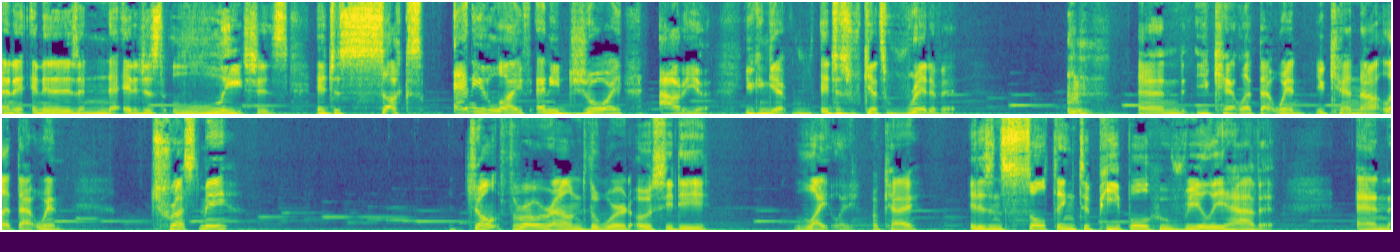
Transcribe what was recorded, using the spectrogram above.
And it, and it is a, it just leeches. It just sucks any life, any joy out of you. You can get, it just gets rid of it. And you can't let that win. You cannot let that win. Trust me, don't throw around the word OCD lightly, okay? It is insulting to people who really have it. And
